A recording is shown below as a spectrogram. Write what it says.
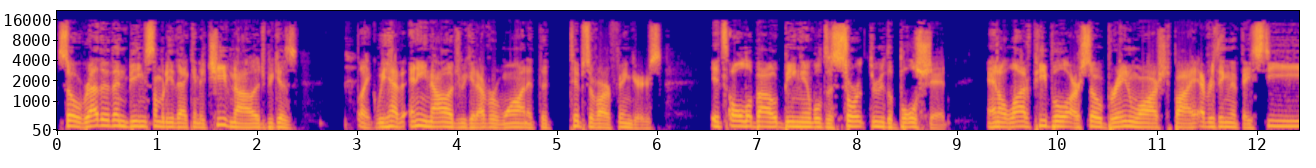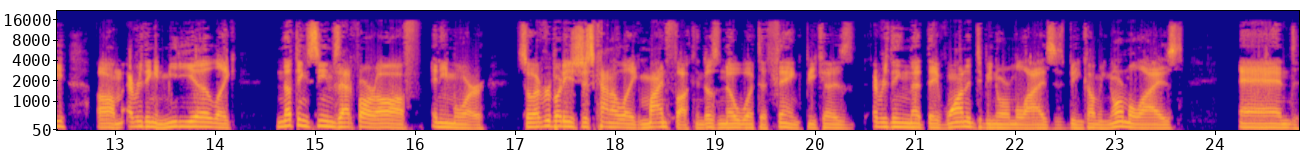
So rather than being somebody that can achieve knowledge because like we have any knowledge we could ever want at the tips of our fingers it's all about being able to sort through the bullshit. And a lot of people are so brainwashed by everything that they see um, everything in media like nothing seems that far off anymore. So everybody's just kind of like mind fucked and doesn't know what to think because everything that they've wanted to be normalized is becoming normalized. And,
